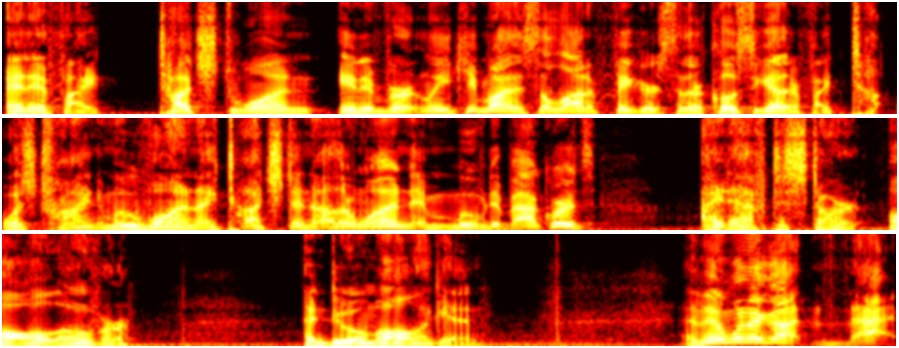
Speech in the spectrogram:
And if I touched one inadvertently, keep in mind, it's a lot of figures, so they're close together. If I t- was trying to move one, and I touched another one and moved it backwards, I'd have to start all over and do them all again. And then when I got that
